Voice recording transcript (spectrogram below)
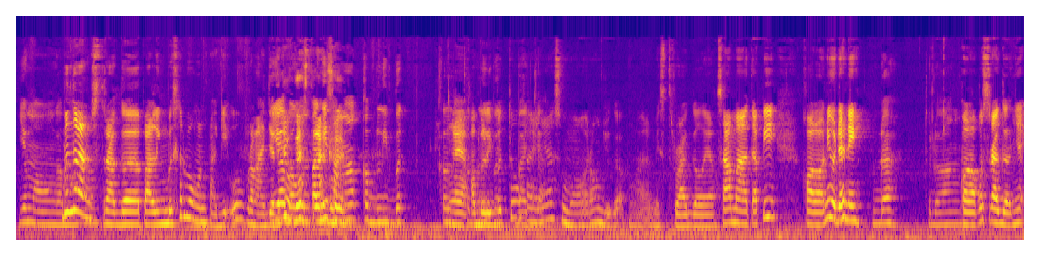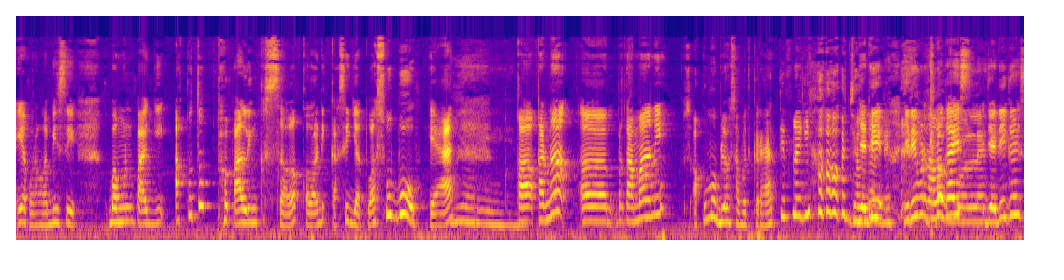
Ya mau nggak mau. Beneran struggle paling besar bangun pagi. Uh kurang ajar Iya juga bangun pagi sama kebelibet ke- Nggak ya, kebelibet tuh baca. kayaknya semua orang juga mengalami struggle yang sama. Tapi kalau ini udah nih. Udah itu doang kalau aku struggle-nya ya kurang lebih sih bangun pagi aku tuh paling kesel kalau dikasih jadwal subuh ya Iya, karena eh, pertama nih aku mau bilang sahabat kreatif lagi Jangan jadi ya. jadi pertama Nggak guys boleh. jadi guys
